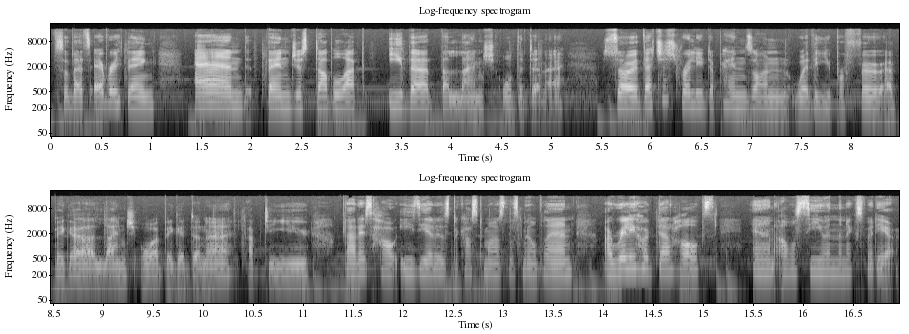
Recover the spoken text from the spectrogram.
So that's everything. And then just double up either the lunch or the dinner. So that just really depends on whether you prefer a bigger lunch or a bigger dinner, up to you. That is how easy it is to customize this meal plan. I really hope that helps, and I will see you in the next video.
